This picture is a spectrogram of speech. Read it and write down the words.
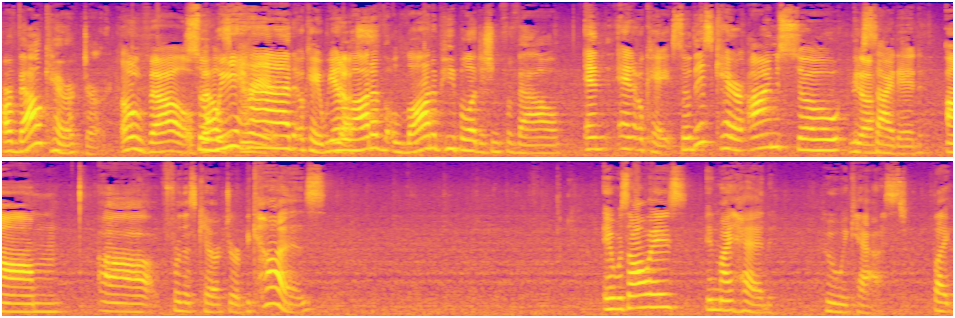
our Val character. Oh, Val. So Val's we great. had okay, we had Yes. a lot of a lot of people audition for Val, and and okay, so this care, I'm so Yeah. excited um, uh, for this character because it was always in my head who we cast, like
